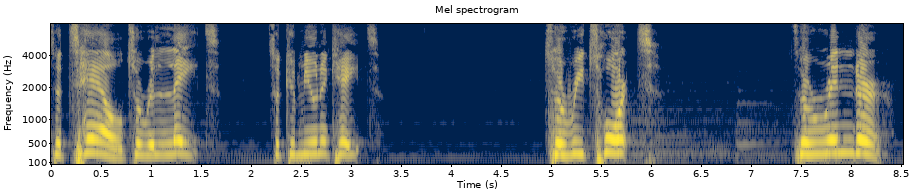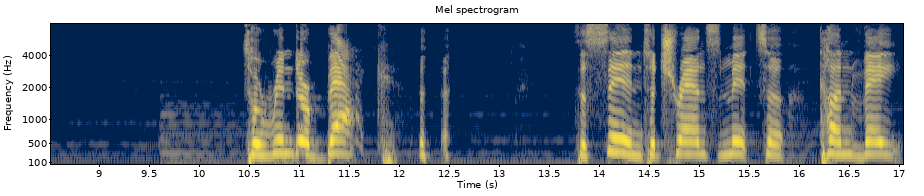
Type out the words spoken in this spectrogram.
to tell, to relate, to communicate, to retort, to render, to render back, to send, to transmit, to convey.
